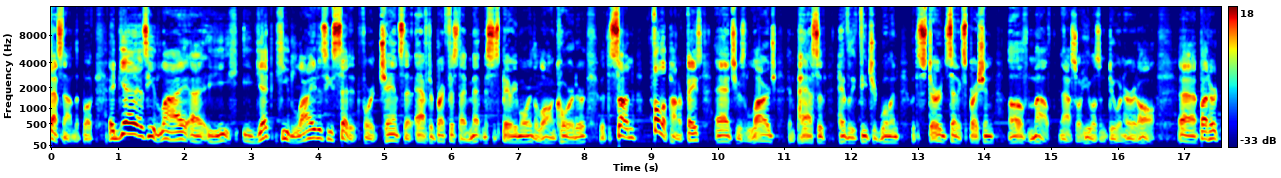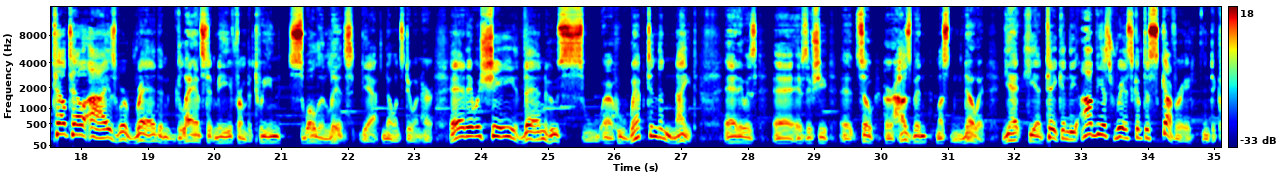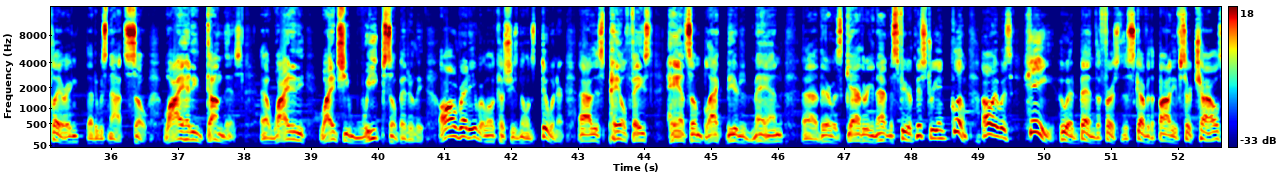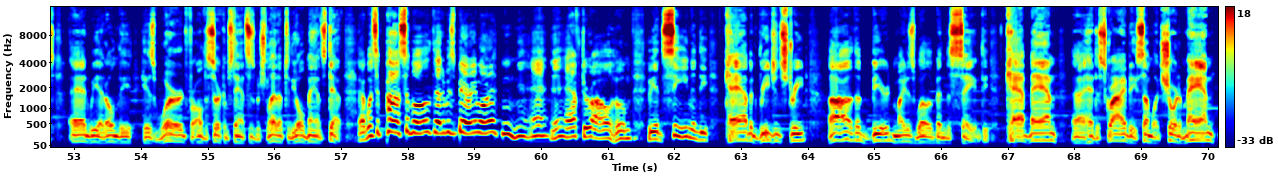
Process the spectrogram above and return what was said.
That's not in the book. And yet, as he lie, uh, he, yet he lied as he said it. For it chanced that after breakfast, I met Mrs. Barrymore in the long corridor with the sun full upon her face, and she was a large, impassive, heavily featured woman with a stern set expression of mouth. Now, so he wasn't doing her at all. Uh, but her telltale eyes were red and glanced at me from between swollen lids. Yeah, no one's doing her. And it was she then who sw- uh, who wept in the night and it was uh, as if she. Uh, so her husband must know it. Yet he had taken the obvious risk of discovery in declaring that it was not so. Why had he done this? Uh, why did he? Why did she weep so bitterly? Already, well, because she's no one's doing her. Uh, this pale-faced, handsome, black-bearded man. Uh, there was gathering an atmosphere of mystery and gloom. Oh, it was he who had been the first to discover the body of Sir Charles, and we had only his word for all the circumstances which led up to the old man's death. Uh, was it possible that it was Barrymore, after all, whom we had seen in the cab in Regent Street? Ah, the beard might as well have been the same. The cabman uh, had described a somewhat shorter man.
